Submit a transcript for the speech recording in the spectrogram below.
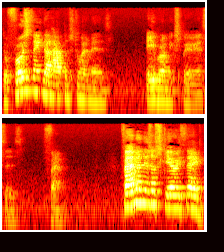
The first thing that happens to him is Abram experiences famine. Famine is a scary thing.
